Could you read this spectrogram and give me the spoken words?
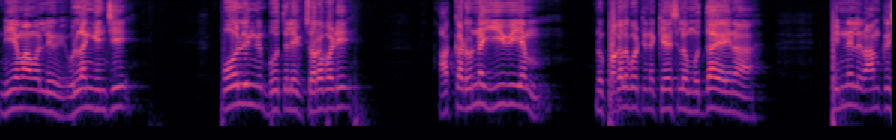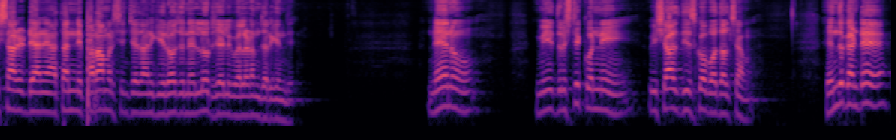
నియమావళిని ఉల్లంఘించి పోలింగ్ బూత్లోకి చొరబడి అక్కడున్న ఈవీఎంను పగలగొట్టిన కేసులో ముద్దాయి అయిన పిన్నెల్లి రామకృష్ణారెడ్డి అనే అతన్ని పరామర్శించేదానికి ఈరోజు నెల్లూరు జైలుకు వెళ్ళడం జరిగింది. నేను మీ దృష్టికి కొన్ని విషయాలు తీసుకోబోదలిచాం. ఎందుకంటే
